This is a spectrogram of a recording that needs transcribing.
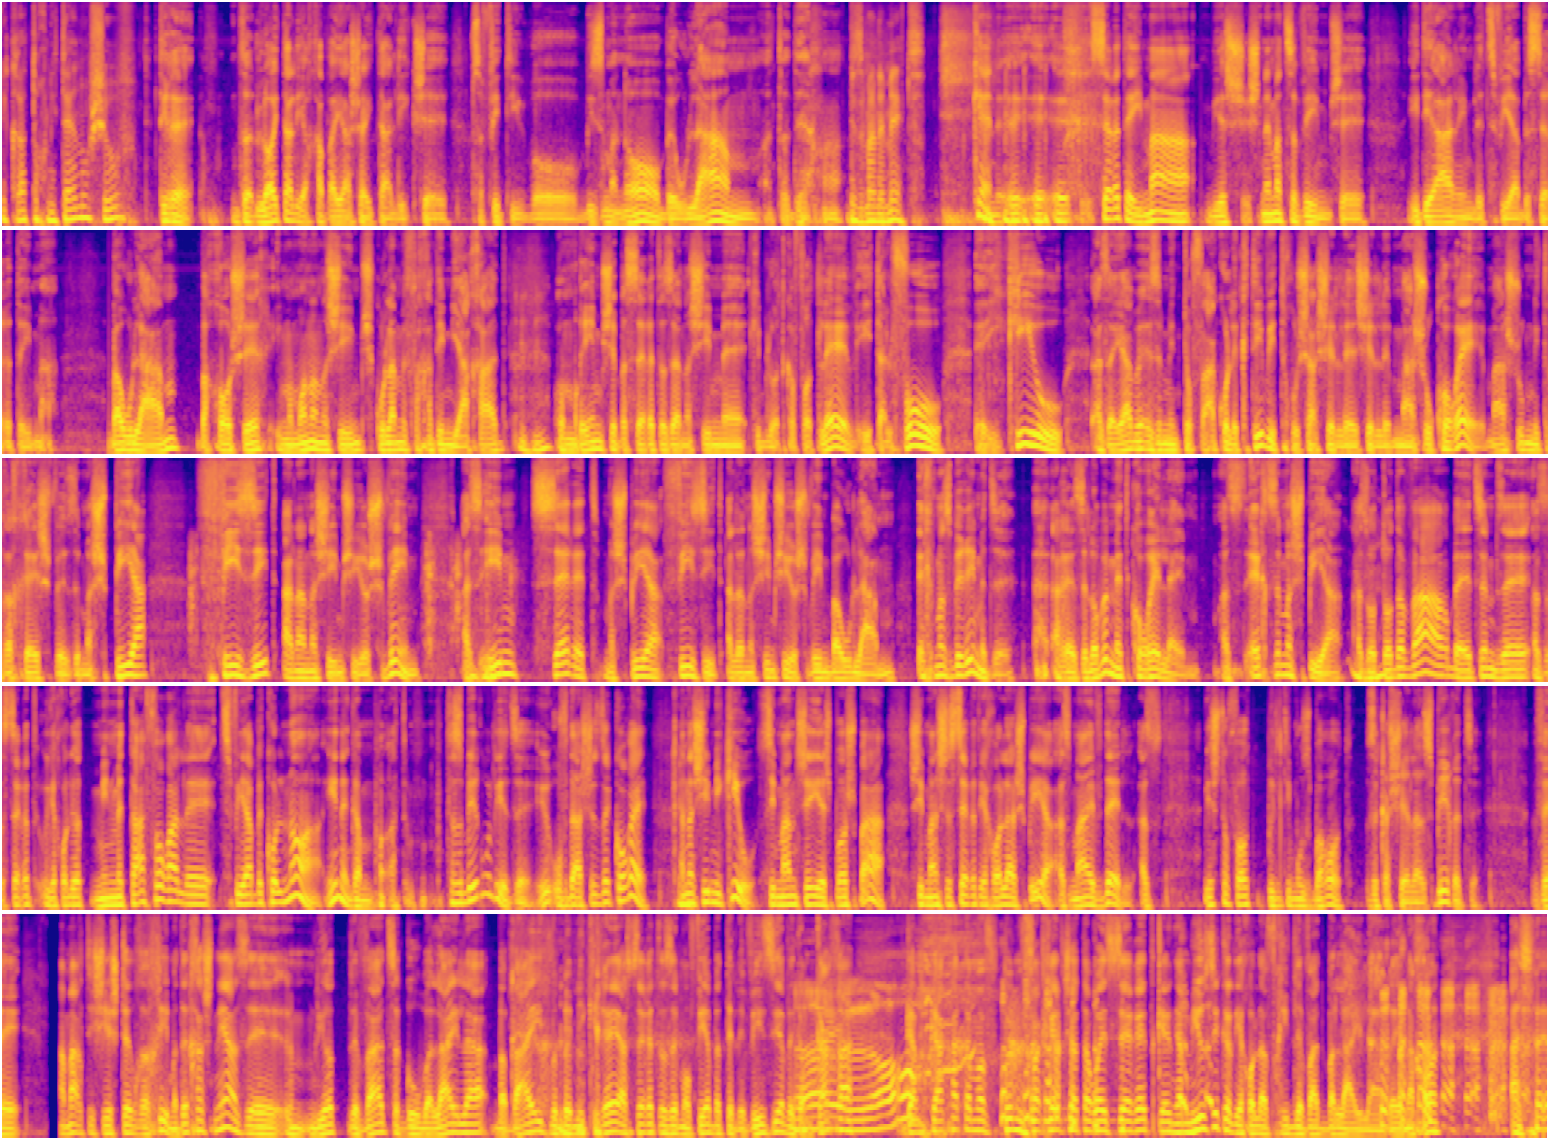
לקראת תוכניתנו שוב? תראה, זו לא הייתה לי החוויה שהייתה לי כשצפיתי בו בזמנו, באולם, אתה יודע. בזמן אמת. כן, אה, אה, אה, סרט אימה, יש שני מצבים שאידיאליים לצפייה בסרט אימה. באולם, בחושך, עם המון אנשים שכולם מפחדים יחד, אומרים שבסרט הזה אנשים אה, קיבלו התקפות לב, התעלפו, אה, הקיאו, אז היה איזה מין תופעה קולקטיבית, תחושה של, של משהו קורה, משהו מתרחש וזה משפיע. פיזית על אנשים שיושבים. אז אם סרט משפיע פיזית על אנשים שיושבים באולם, איך מסבירים את זה? הרי זה לא באמת קורה להם. אז איך זה משפיע? אז אותו דבר בעצם זה, אז הסרט הוא יכול להיות מין מטאפורה לצפייה בקולנוע. הנה, גם, אתם- תסבירו לי את זה. עובדה שזה קורה. אנשים הקיאו, סימן שיש פה השפעה, סימן שסרט יכול להשפיע, אז מה ההבדל? אז יש תופעות בלתי מוסברות, זה קשה להסביר את זה. ואמרתי שיש שתי דרכים, הדרך השנייה זה אה, להיות לבד, סגור בלילה, בבית, ובמקרה הסרט הזה מופיע בטלוויזיה, וגם אוי, ככה, לא. גם ככה אתה מפ- מפחד שאתה רואה סרט, כן, גם מיוזיקל יכול להפחיד לבד בלילה, הרי, נכון? אז,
